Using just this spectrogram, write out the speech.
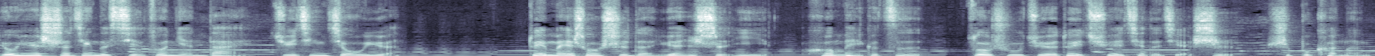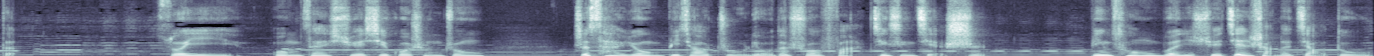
由于《诗经》的写作年代距今久远。对每首诗的原始意和每个字做出绝对确切的解释是不可能的，所以我们在学习过程中只采用比较主流的说法进行解释，并从文学鉴赏的角度，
